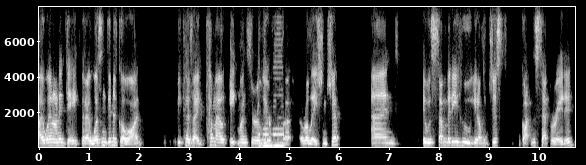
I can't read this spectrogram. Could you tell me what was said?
I went on a date that I wasn't going to go on because I'd come out eight months earlier from a, a relationship, and it was somebody who you know had just gotten separated,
